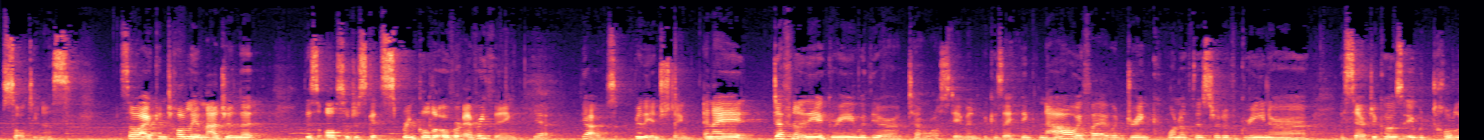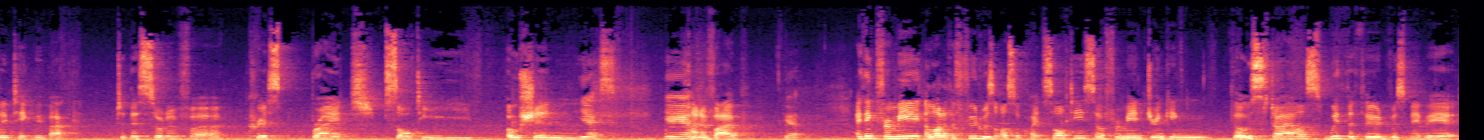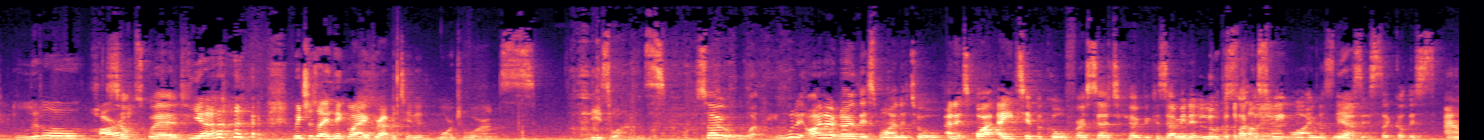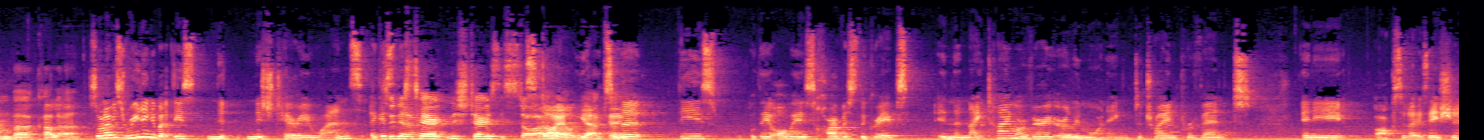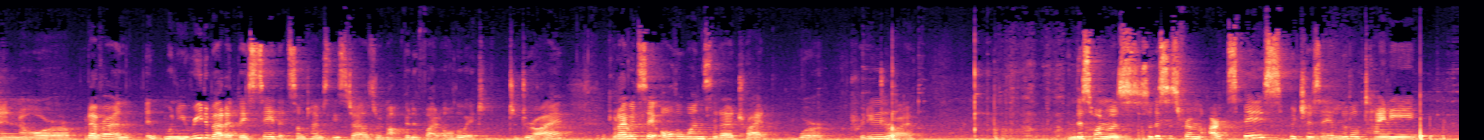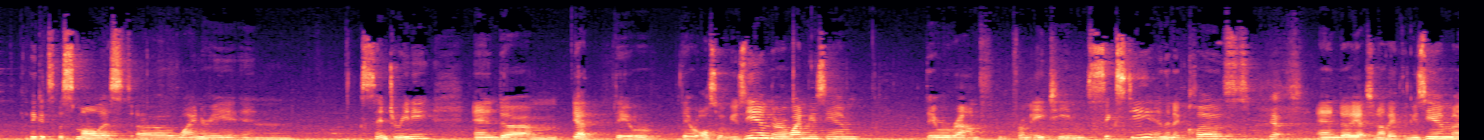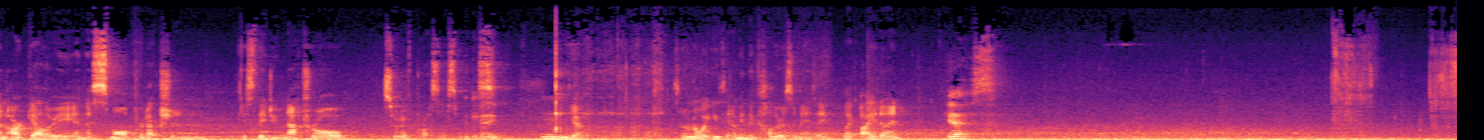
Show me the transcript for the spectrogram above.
saltiness. So I can totally imagine that this also just gets sprinkled over everything. Yeah. Yeah, it's really interesting. And I definitely agree with your terroir statement because I think now if I would drink one of the sort of greener Assyrtikos, it would totally take me back to this sort of uh, crisp, bright, salty ocean Yes. Yeah. Yeah. kind of vibe. Yeah. I think for me, a lot of the food was also quite salty. So for me, drinking those styles with the food was maybe a little hard. Salt squared. Yeah, which is I think why I gravitated more towards these ones. So what, it- I don't know this wine at all, and it's quite atypical for a Assyrtiko because I mean it looks like colour, a sweet yeah. wine, doesn't it? Yeah. It's like got this amber color. So when I was reading about these N- Nykteri wines, I guess So Nykteri Nykteri is the style. style, yeah. So Okay. that these they always harvest the grapes in the nighttime or very early morning to try and prevent any oxidization or whatever. And, and when you read about it, they say that sometimes these styles are not vinified all the way to, to dry. But I would say all the ones that I tried were pretty dry. And this one was so. This is from Art Space, which is a little tiny. I think it's the smallest uh, winery in Santorini, and um, yeah, they were they were also a museum. They're a wine museum. They were around from 1860, and then it closed. Yeah. And uh, yeah, so now they have the museum, an art gallery, and this small production. Just they do natural sort of process with Okay. this. Yeah. So I don't know what you think. I mean, the color is amazing, like iodine. Yes.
